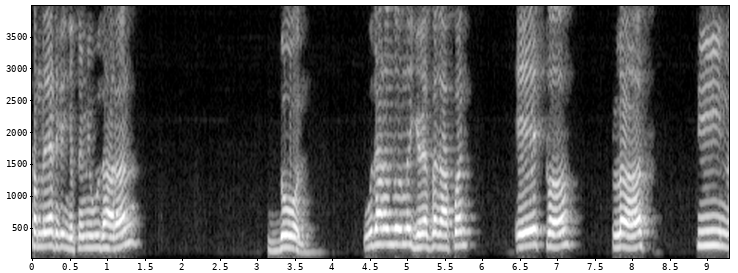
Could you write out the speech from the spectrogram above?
समजा या ठिकाणी घेतो मी उदाहरण दोन. उदाहरण दोन मध्ये घेऊयात बघा आपण. एक प्लस तीन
